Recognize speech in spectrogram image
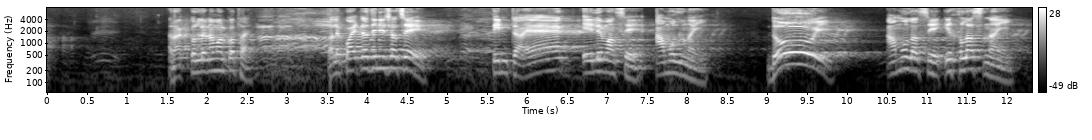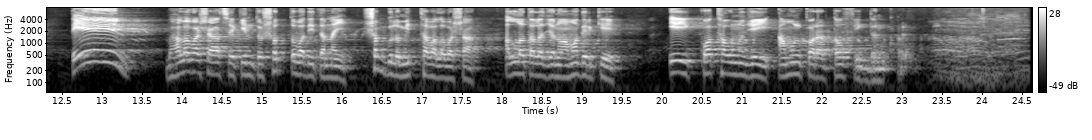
রাগ করলেন আমার কথায়? তাহলে কয়টা জিনিস আছে? তিনটা। এক, এলেম আছে, আমল নাই। দুই আমল আছে এখলাস নাই। তিন, ভালোবাসা আছে কিন্তু সত্যবাদিতা নাই, সবগুলো মিথ্যা ভালোবাসা। আল্লাহ তালা যেন আমাদেরকে এই কথা অনুযায়ী আমল করার তৌফিক দান করে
